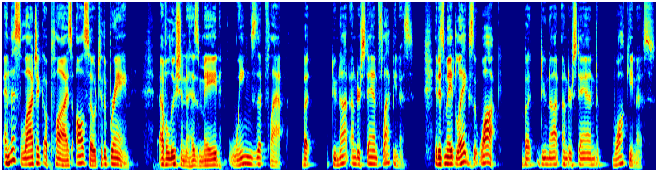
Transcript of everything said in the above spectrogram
And this logic applies also to the brain. Evolution has made wings that flap, but do not understand flappiness. It has made legs that walk, but do not understand walkiness.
